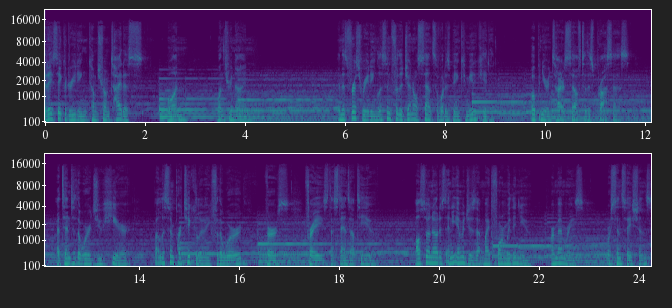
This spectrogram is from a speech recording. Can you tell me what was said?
Today's sacred reading comes from Titus 1 1 through 9. In this first reading, listen for the general sense of what is being communicated. Open your entire self to this process. Attend to the words you hear, but listen particularly for the word, verse, phrase that stands out to you. Also, notice any images that might form within you, or memories, or sensations,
